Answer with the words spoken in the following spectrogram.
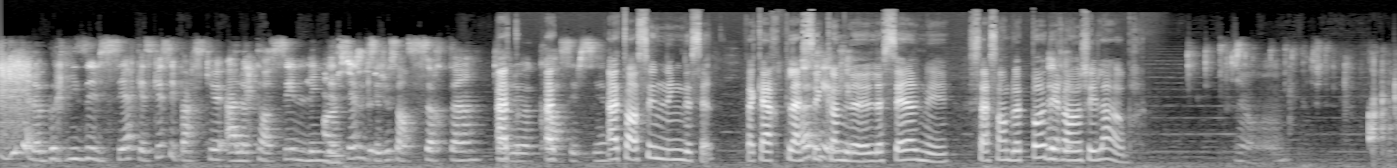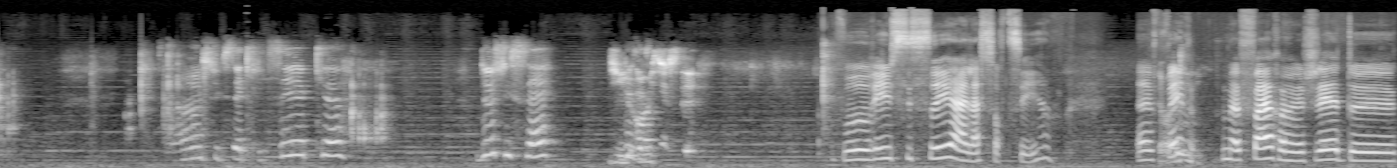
tu dis qu'elle a brisé le cercle, est-ce que c'est parce qu'elle a cassé une ligne de sel ou c'est juste en sortant qu'elle a cassé le cercle? Elle a tassé une ligne de sel. Fait qu'elle a replacé comme le sel, mais ça semble pas déranger l'arbre. Un succès critique. Deux succès. J'ai eu un succès. Vous réussissez à la sortir. Euh, pouvez me faire un jet de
